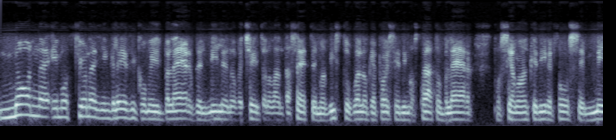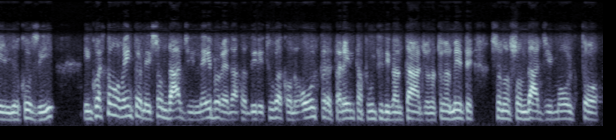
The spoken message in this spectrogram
non emoziona gli inglesi come il Blair del 1997, ma visto quello che poi si è dimostrato Blair, possiamo anche dire forse meglio così. In questo momento nei sondaggi il Labour è dato addirittura con oltre 30 punti di vantaggio, naturalmente sono sondaggi molto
